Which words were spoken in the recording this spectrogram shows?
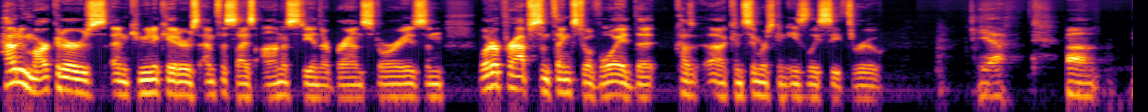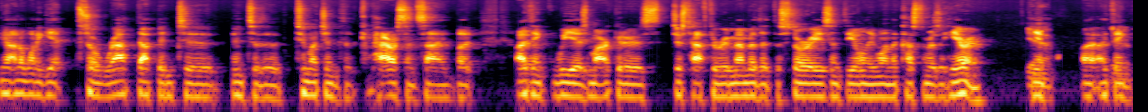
How do marketers and communicators emphasize honesty in their brand stories, and what are perhaps some things to avoid that uh, consumers can easily see through? Yeah, um, you know, I don't want to get so wrapped up into into the too much into the comparison side, but I think we as marketers just have to remember that the story isn't the only one the customers are hearing. Yeah. You know, I, I, think yeah.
